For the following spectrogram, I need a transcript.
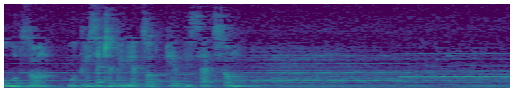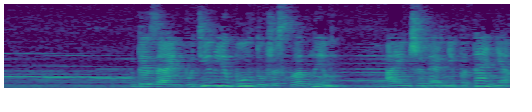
Удзон у 1957-му. Дизайн будівлі був дуже складним, а інженерні питання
